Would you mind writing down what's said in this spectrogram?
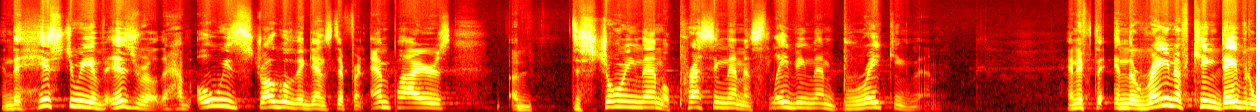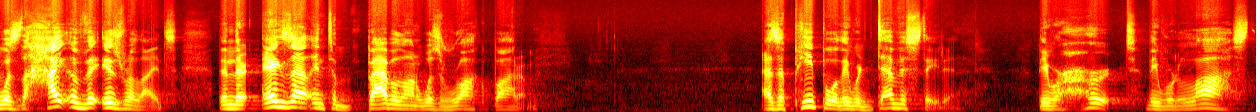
In the history of Israel, they have always struggled against different empires, uh, destroying them, oppressing them, enslaving them, breaking them. And if the, in the reign of King David was the height of the Israelites, then their exile into Babylon was rock bottom. As a people, they were devastated. They were hurt. They were lost.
